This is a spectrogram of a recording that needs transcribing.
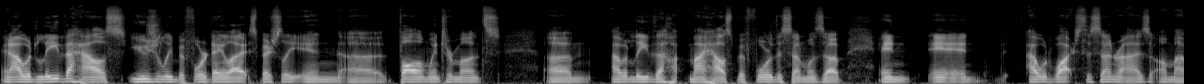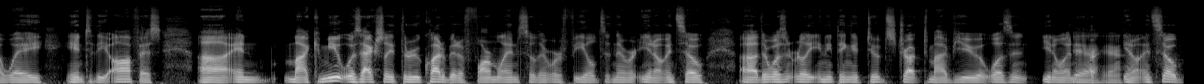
and I would leave the house usually before daylight, especially in uh, fall and winter months. Um, I would leave the my house before the sun was up, and and I would watch the sunrise on my way into the office. Uh, and my commute was actually through quite a bit of farmland, so there were fields and there were you know, and so uh, there wasn't really anything to obstruct my view. It wasn't you know, and Yeah, yeah. you know, and so.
